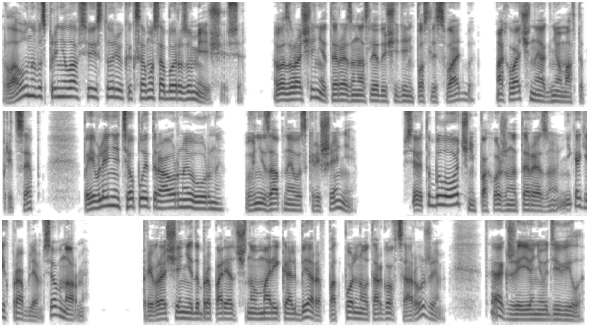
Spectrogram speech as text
Лауна восприняла всю историю как само собой разумеющуюся. Возвращение Терезы на следующий день после свадьбы, охваченный огнем автоприцеп, появление теплой траурной урны, внезапное воскрешение. Все это было очень похоже на Терезу, никаких проблем, все в норме. Превращение добропорядочного Мари Кальбера в подпольного торговца оружием также ее не удивило.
